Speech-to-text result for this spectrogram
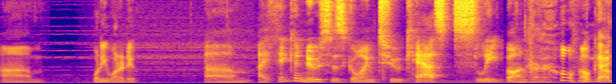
Um, what do you want to do? Um, I think Anus is going to cast sleep on her. Okay.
